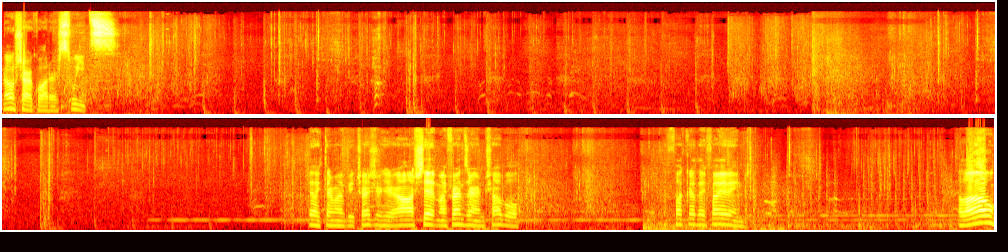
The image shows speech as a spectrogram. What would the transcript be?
No shark water, sweets. Feel like there might be treasure here. Oh shit, my friends are in trouble. The fuck are they fighting? Hello?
